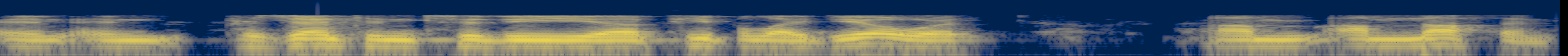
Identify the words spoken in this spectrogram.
and, and presenting to the uh, people I deal with, I'm I'm nothing.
